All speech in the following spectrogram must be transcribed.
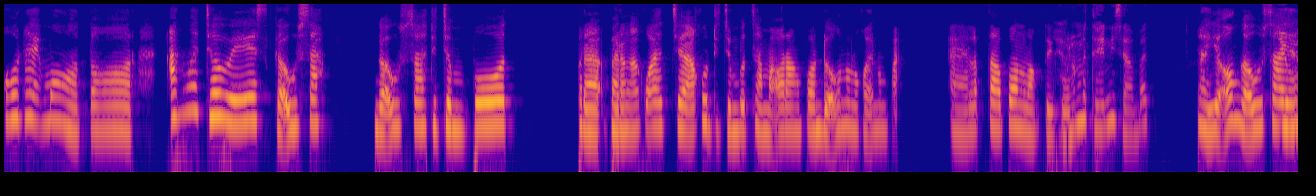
Oh naik motor, anu aja wes, gak usah, gak usah dijemput Bara- bareng aku aja. Aku dijemput sama orang pondok ngono loh kayak numpak elep ta apa waktu Ya itu. orang medeni sahabat. Lah ya oh nggak usah ya.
